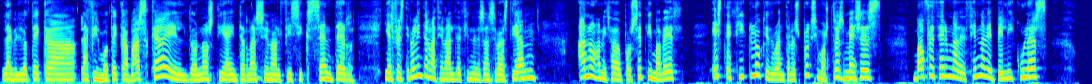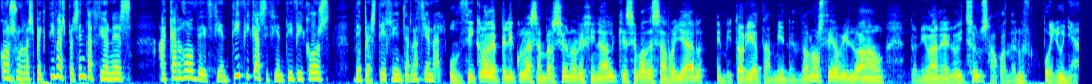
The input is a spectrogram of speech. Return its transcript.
La biblioteca, la Filmoteca Vasca, el Donostia International Physics Center y el Festival Internacional de Cine de San Sebastián han organizado por séptima vez este ciclo que durante los próximos tres meses va a ofrecer una decena de películas con sus respectivas presentaciones a cargo de científicas y científicos de prestigio internacional. Un ciclo de películas en versión original que se va a desarrollar en Vitoria, también en Donostia, Bilbao, Don Iván Eloitzun, San Juan de Luz o Iruña.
